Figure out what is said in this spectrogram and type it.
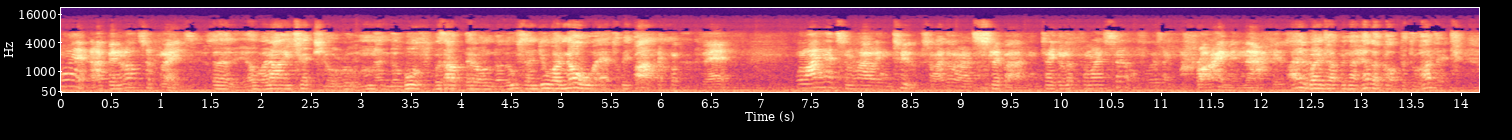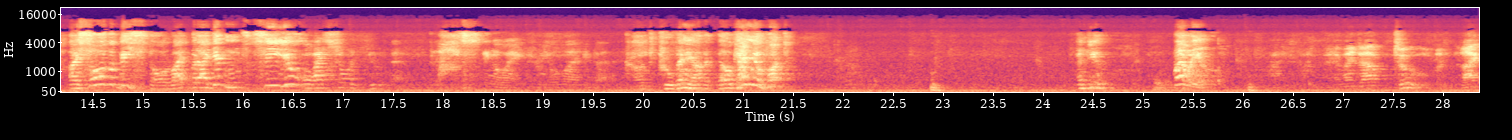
When? I've been lots of places. Earlier, when I checked your room, and the wolf was out there on the loose, and you were nowhere to be found. then. Well, I had some howling too, so I thought I'd slip out and take a look for myself. There's a crime in that, is I went up in a helicopter to hunt it. I saw the beast all right, but I didn't see you. Oh, I saw you then, blasting away from your whirly bird. Can't prove any of it, though, can you, What? And you? Where were you? I went out too, but like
